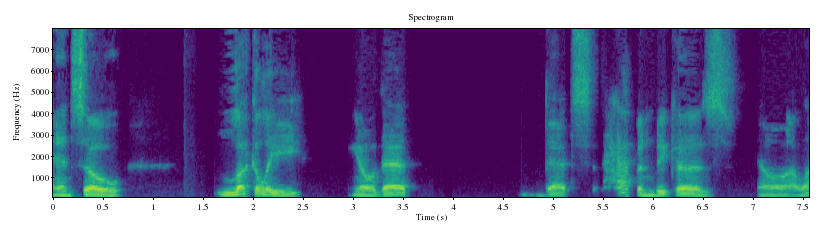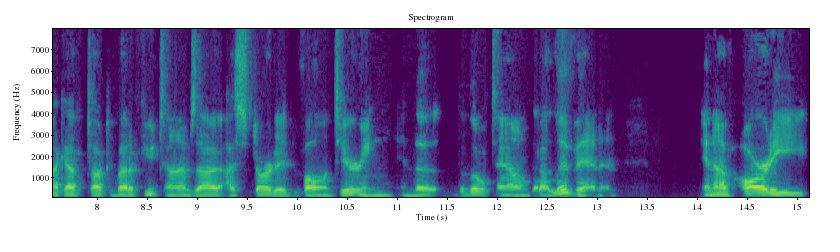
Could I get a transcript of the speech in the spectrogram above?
And so luckily, you know, that that's happened because, you know, like I've talked about a few times, I, I started volunteering in the, the little town that I live in. And and I've already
